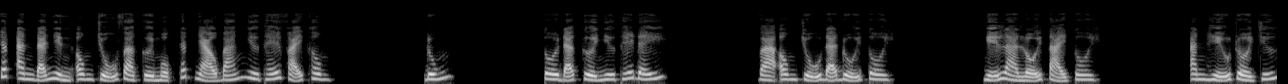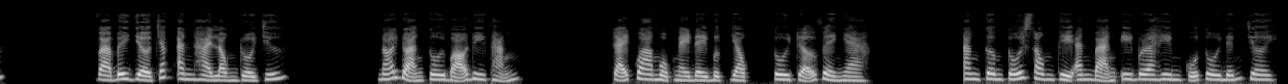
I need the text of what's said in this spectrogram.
Chắc anh đã nhìn ông chủ và cười một cách nhạo báng như thế phải không? Đúng. Tôi đã cười như thế đấy. Và ông chủ đã đuổi tôi. Nghĩa là lỗi tại tôi. Anh hiểu rồi chứ? Và bây giờ chắc anh hài lòng rồi chứ? Nói đoạn tôi bỏ đi thẳng. Trải qua một ngày đầy bực dọc, tôi trở về nhà. Ăn cơm tối xong thì anh bạn Ibrahim của tôi đến chơi.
